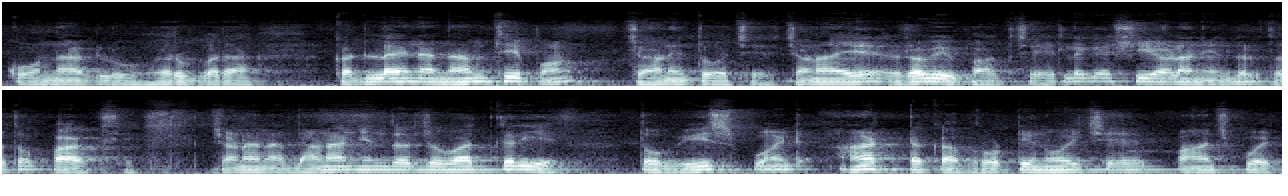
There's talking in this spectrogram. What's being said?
કોનાગલું હરભરા કડલાઈના નામથી પણ જાણીતો છે. ચણા એ રવિ પાક છે. એટલે કે શિયાળાની અંદર થતો પાક છે. ચણાના દાણાની અંદર જો વાત કરીએ, તો વીસ પોઈન્ટ આઠ ટકા પ્રોટીન હોય છે, પાંચ પોઈન્ટ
